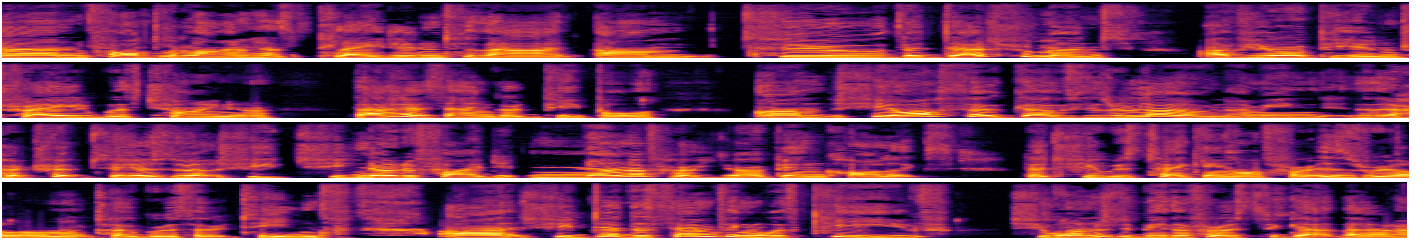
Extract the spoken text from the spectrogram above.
and der Leyen has played into that um, to the detriment of European trade with China. That has angered people. Um, she also goes it alone. I mean, her trip to Israel, she, she notified none of her European colleagues that she was taking off for Israel on October 13th. Uh, she did the same thing with Kiev. She wanted to be the first to get there.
